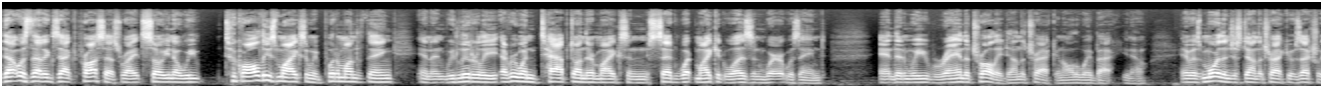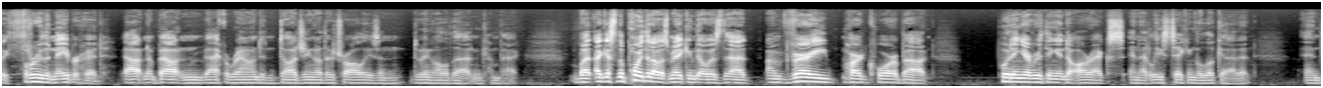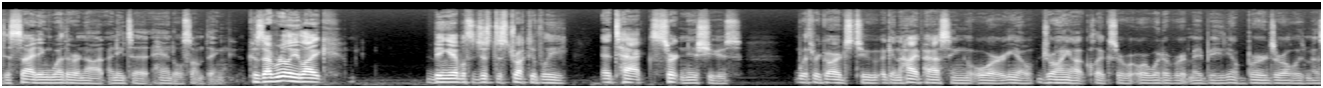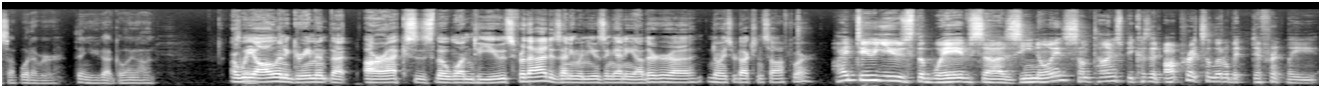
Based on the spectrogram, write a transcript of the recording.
that was that exact process, right? So, you know, we took all these mics and we put them on the thing, and then we literally, everyone tapped on their mics and said what mic it was and where it was aimed. And then we ran the trolley down the track and all the way back, you know. And it was more than just down the track, it was actually through the neighborhood, out and about and back around and dodging other trolleys and doing all of that and come back. But I guess the point that I was making though is that I'm very hardcore about putting everything into RX and at least taking a look at it and deciding whether or not I need to handle something. Because I really like being able to just destructively attack certain issues with regards to again high passing or you know drawing out clicks or, or whatever it may be. You know, birds are always mess up whatever thing you got going on. Are so, we all in agreement that RX is the one to use for that? Is anyone using any other uh, noise reduction software? I do use the Waves uh, Z Noise sometimes because it operates a little bit differently.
